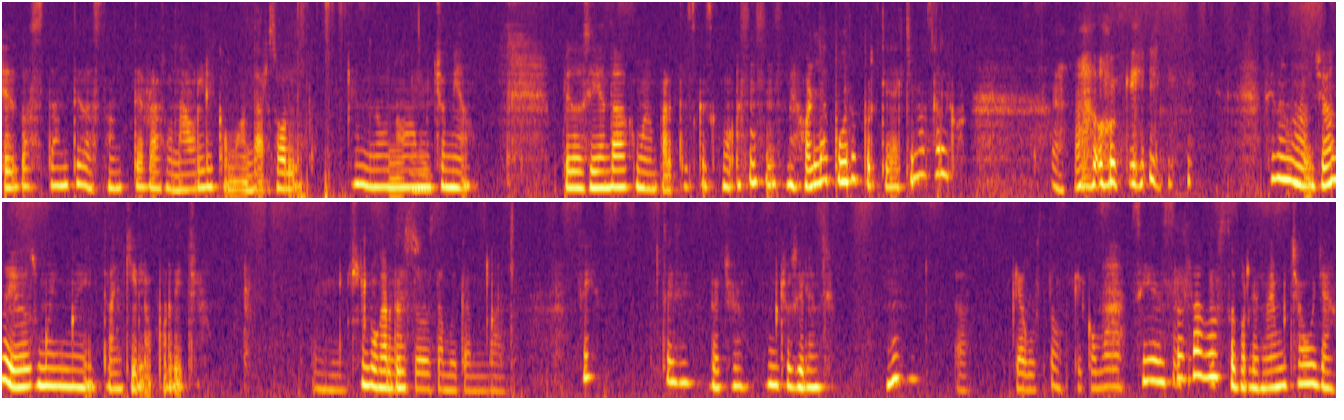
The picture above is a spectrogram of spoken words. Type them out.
es bastante, bastante razonable como andar solo. No, no da mucho miedo. Pero sí he andado como en partes que es como, mejor le apuro porque de aquí no salgo. Ah, ok. Sí, no, no, yo de Dios muy, muy tranquilo, por dicho. Es un lugar de... Todo está muy calmado. Sí, sí, sí, de hecho, mucho silencio. Qué a gusto, qué cómodo. Sí, eso es a gusto porque no hay mucha bulla.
